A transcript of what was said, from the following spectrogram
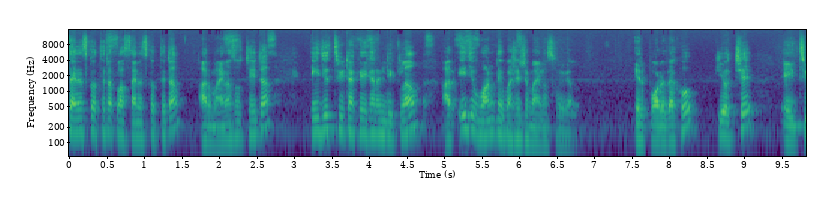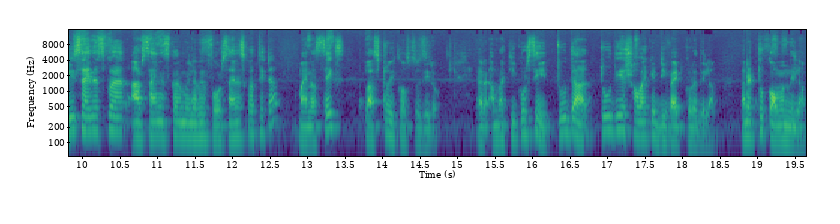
sine square theta plus sine square theta আর মাইনাস হচ্ছে এটা। এই যে থ্রিটাকে এখানে লিখলাম, আর এই যে ওয়ানটা পাশে এসে মাইনাস হয়ে গেল। এরপরে দেখো কি হচ্ছে? এই থ্রি সাইন স্কোয়ার আর সাইন স্কোয়ার মিলাবে four sine square theta minus six plus two equals to zero আর আমরা কি করছি? টু দা টু দিয়ে সবাইকে ডিভাইড করে দিলাম। মানে টু কমন নিলাম।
